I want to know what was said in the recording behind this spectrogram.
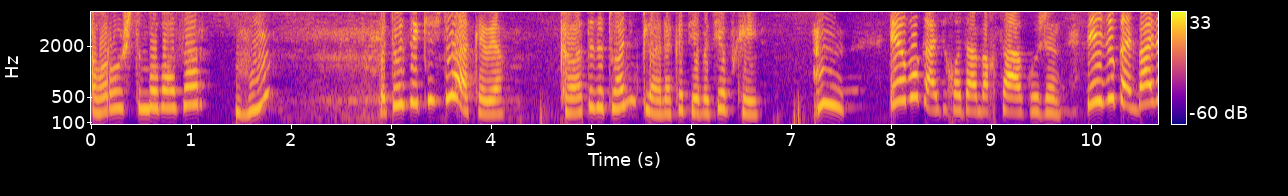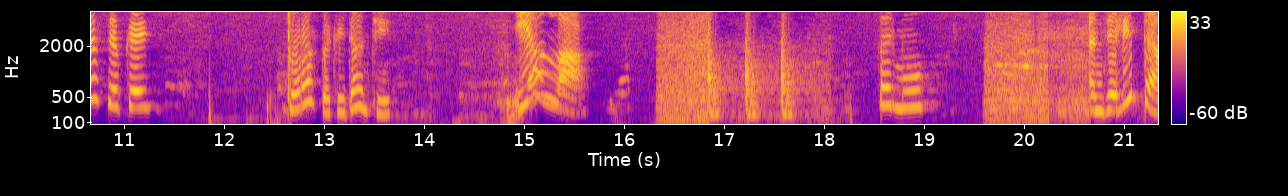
ئەوە ڕۆشتن بۆ بازاڕ؟ مهم. بە تۆزێکیش دوو ئەکەوێ. کەواتە دەتوانین پلانەکە جێبەجێ بکەین. مهم. ئێوە بۆ کاتی خۆتان بە قسە ئەکوژن؟ دەی زوو کەن با دەست پێ بکەین. تۆ ڕاست دەکەی دانتی. یەڵڵا. فەرموو. ئەنجێلیتا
